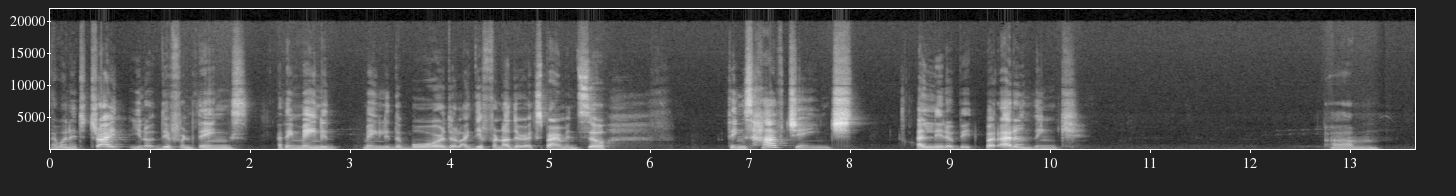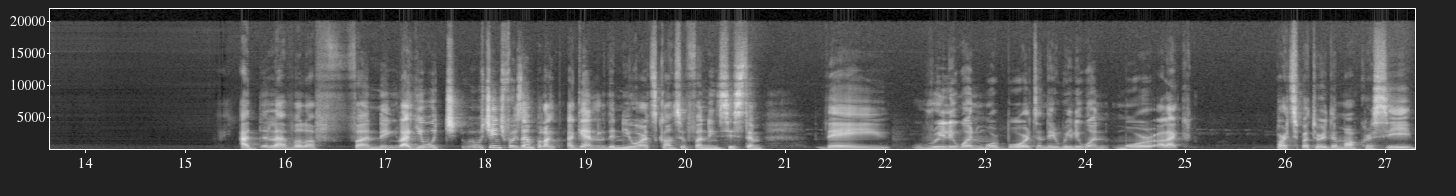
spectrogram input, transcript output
I wanted to try, you know, different things. I think mainly mainly the board or like different other experiments. So things have changed a little bit, but I don't think um, at the level of funding, like you would, ch- would change, for example, like again, the New Arts Council funding system, they really want more boards and they really want more like participatory democracy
